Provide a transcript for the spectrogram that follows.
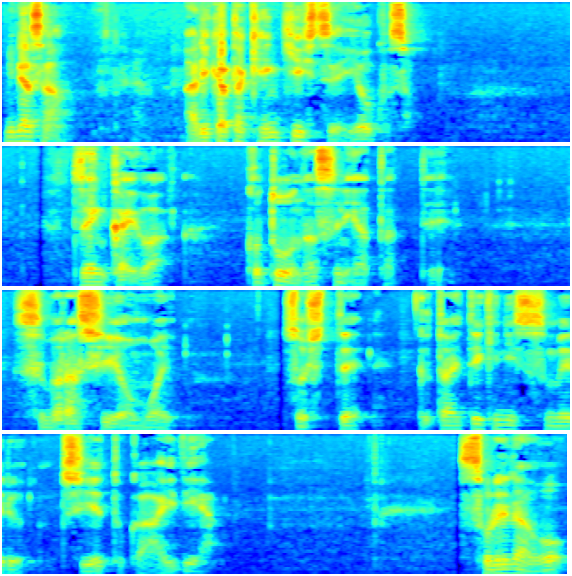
皆さんあり方研究室へようこそ。前回はことをなすにあたって素晴らしい思いそして具体的に進める知恵とかアイデアそれらを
